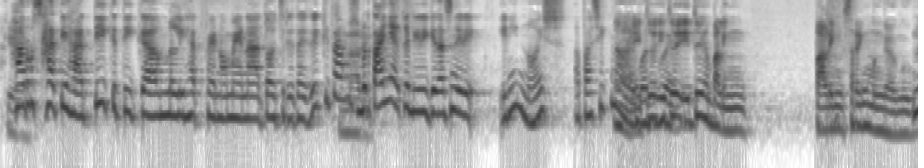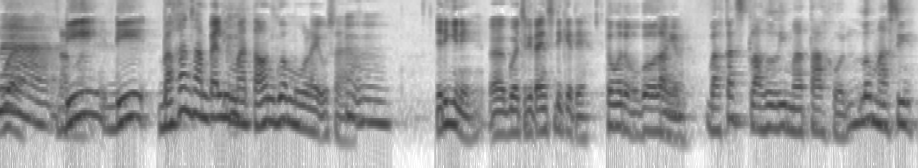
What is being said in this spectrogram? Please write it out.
Oke. harus hati-hati ketika melihat fenomena atau cerita itu. Kita harus bertanya ke diri kita sendiri ini noise apa signal Nah, ya buat itu gue? itu itu yang paling paling sering mengganggu gue. Nah. Di di bahkan sampai lima tahun gue mulai usaha. Jadi gini, gue ceritain sedikit ya. tunggu tunggu gue ulangin bahkan setelah lu lima tahun lu masih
